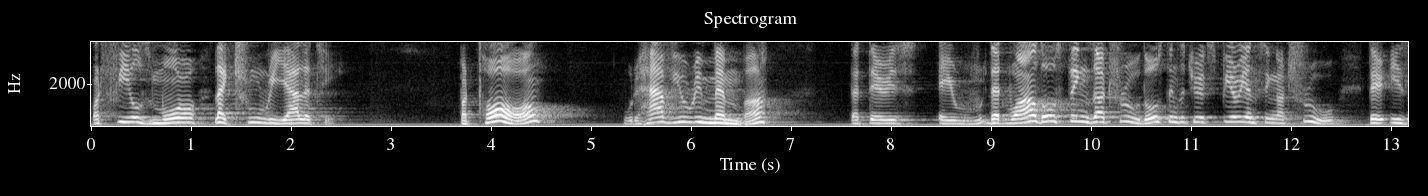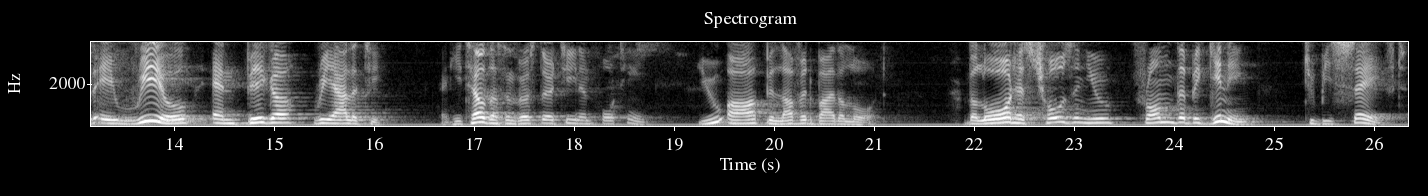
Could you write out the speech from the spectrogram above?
what feels more like true reality. But Paul would have you remember that there is a, that while those things are true, those things that you're experiencing are true, there is a real and bigger reality. And he tells us in verse 13 and 14. You are beloved by the Lord. The Lord has chosen you from the beginning to be saved.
